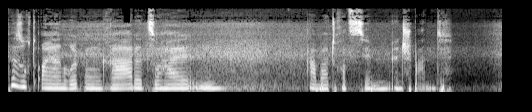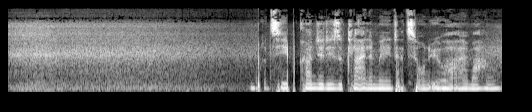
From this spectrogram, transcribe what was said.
Versucht euren Rücken gerade zu halten, aber trotzdem entspannt. Im Prinzip könnt ihr diese kleine Meditation überall machen.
